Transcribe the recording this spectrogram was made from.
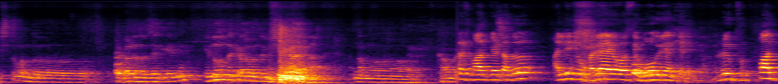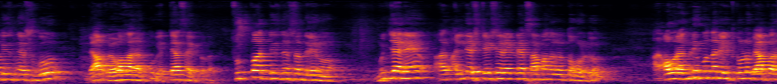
ಇಷ್ಟು ಒಂದು ಹೇಳೋದ್ರ ಜೊತೆಗೆ ಇನ್ನೊಂದು ಕೆಲವೊಂದು ವಿಷಯಗಳನ್ನ ನಮ್ಮ ಕಾಂಗ್ರೆಸ್ ಮಾರ್ಕೆಟ್ ಅದು, ಅಲ್ಲಿ ನೀವು ಪರ್ಯಾಯ ವ್ಯವಸ್ಥೆ ಹೋಗ್ರಿ ಅಂತೇಳಿ. ನೋಡಿ ಫುಟ್ಪಾತ್ ಬಿಸ್ನೆಸ್ಗೂ ವ್ಯವಹಾರಕ್ಕೂ ವ್ಯತ್ಯಾಸ ಇರ್ತದೆ. ಫುಟ್ಪಾತ್ ಬಿಸ್ನೆಸ್ ಅಂದ್ರೇನು? ಮುಂಜಾನೆ ಅಲ್ಲೇ ಸ್ಟೇಷನರಿ ಅಂಗಡಿಯ ಸಾಮಾನುಗಳು ತಗೊಂಡು ಅವ್ರ ಅಂಗಡಿ ಮುಂದೆ ಇಟ್ಕೊಂಡು ವ್ಯಾಪಾರ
